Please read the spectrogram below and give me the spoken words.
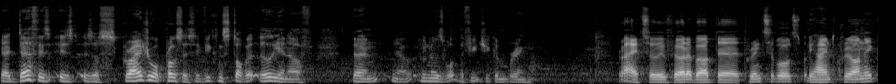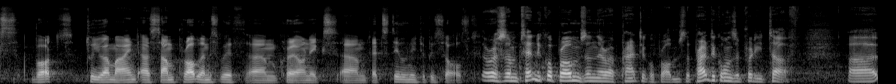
yeah, death is, is, is a gradual process. If you can stop it early enough, then you know, who knows what the future can bring. Right, so we've heard about the principles behind cryonics. What, to your mind, are some problems with um, cryonics um, that still need to be solved? There are some technical problems and there are practical problems. The practical ones are pretty tough. Uh,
